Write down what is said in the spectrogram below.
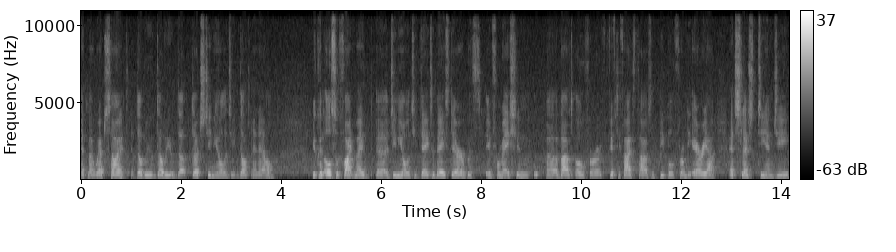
at my website at www.dutchgenealogy.nl. You can also find my uh, genealogy database there with information uh, about over 55,000 people from the area at slash tng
